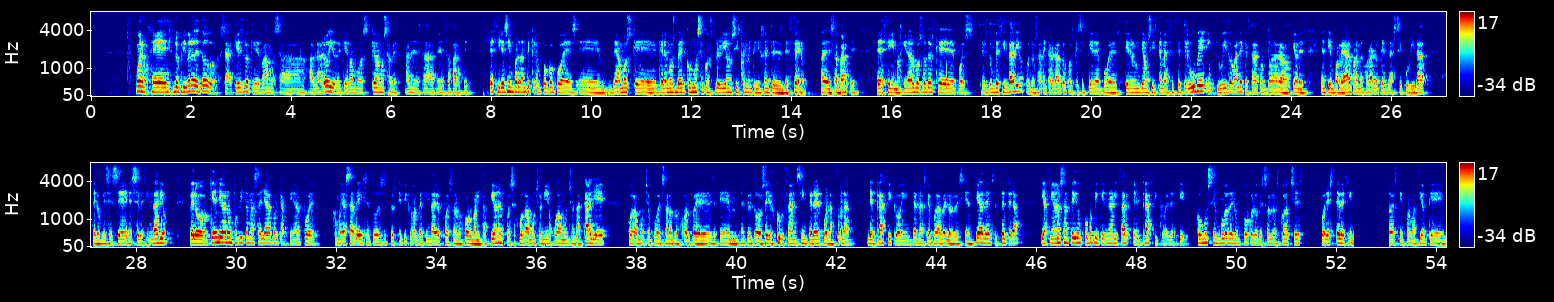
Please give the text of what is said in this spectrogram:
Bueno, eh, lo primero de todo, o sea, ¿qué es lo que vamos a hablar hoy o de qué vamos, qué vamos a ver, ¿vale? En esta, en esta parte. Es decir, es importante que un poco, pues, eh, veamos que queremos ver cómo se construiría un sistema inteligente desde cero, ¿vale? De esa parte. Es decir, imaginaos vosotros que, pues, desde un vecindario, pues, nos han encargado, pues, que se quieren, pues, tienen ya un sistema de CCTV incluido, ¿vale? Que está con todas las grabaciones en tiempo real para mejorar lo que es la seguridad de lo que es ese, ese vecindario, pero quieren llegar un poquito más allá porque al final, pues, como ya sabéis, en todos estos típicos vecindarios, pues a lo mejor urbanizaciones, pues se juega mucho niño, juega mucho en la calle, juega mucho, pues a lo mejor, pues em, entre todos ellos cruzan sin querer pues la zona de tráfico internas que pueda haber los residenciales, etcétera. Y al final nos han pedido un poco que quieren analizar el tráfico, es decir, cómo se mueven un poco lo que son los coches por este vecindario, toda esta información que,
